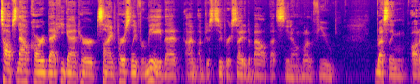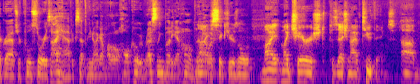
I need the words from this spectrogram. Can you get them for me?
Topps Now card that he got her signed personally for me that I'm, I'm just super excited about. That's, you know, one of the few wrestling autographs or cool stories I have, except for you know I got my little Hulk Hogan wrestling buddy at home nice. when I was six years old. My my cherished possession. I have two things. Um,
